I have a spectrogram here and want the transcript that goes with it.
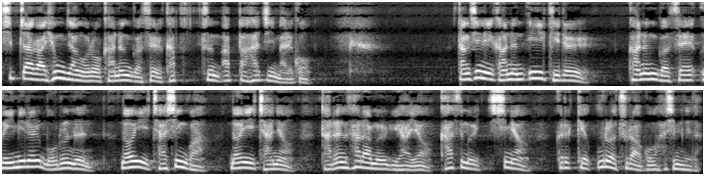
십자가 형장으로 가는 것을 가슴 아파하지 말고 당신이 가는 이 길을 가는 것의 의미를 모르는 너희 자신과 너희 자녀, 다른 사람을 위하여 가슴을 치며 그렇게 울어주라고 하십니다.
